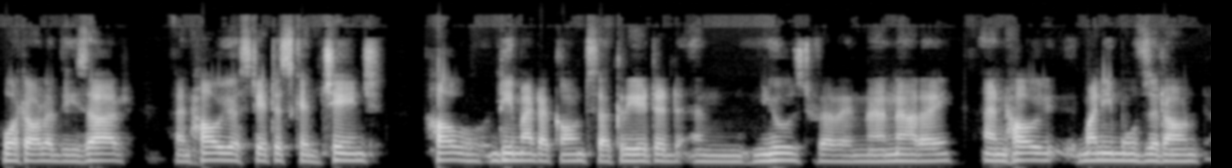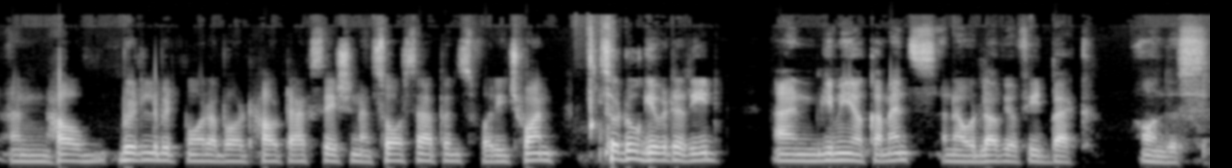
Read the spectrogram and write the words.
what all of these are, and how your status can change, how demat accounts are created and used for an NRI, and how money moves around and how a little bit more about how taxation and source happens for each one. So do give it a read and give me your comments and I would love your feedback on this.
